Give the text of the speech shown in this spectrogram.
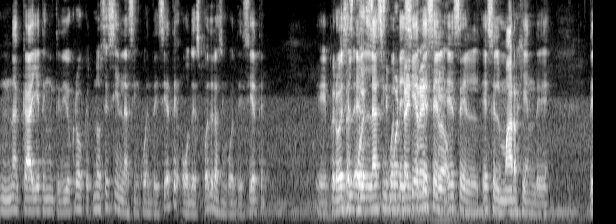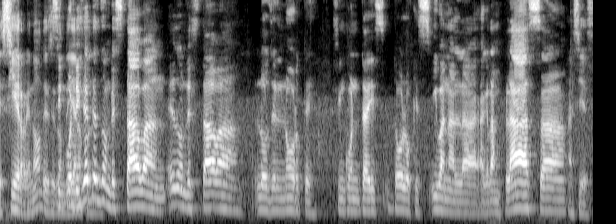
una calle, tengo entendido, creo que, no sé si en la 57 o después de la 57. Eh, pero es el, la 57 es, el, es, el, es el margen de, de cierre, ¿no? Desde 57 es donde estaban, es donde estaban los del norte. 50 todo lo que iban a la Gran Plaza. Así es.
